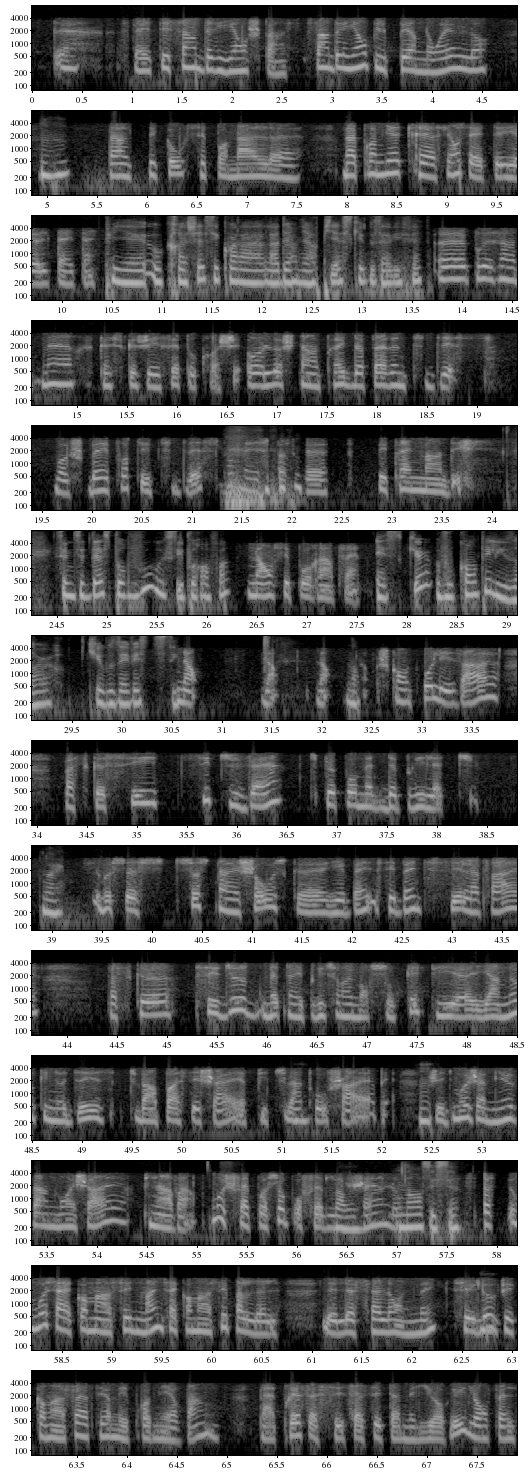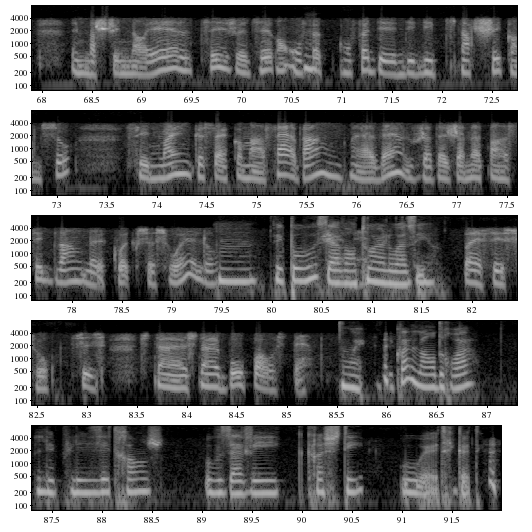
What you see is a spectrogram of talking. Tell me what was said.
ça a été Cendrillon, je pense. Cendrillon puis le Père Noël, là, Mhm. dans le tricot, c'est pas mal. euh, ma première création, ça a été euh, le Tintin. Puis euh, au crochet, c'est quoi la, la dernière pièce que vous avez faite? Euh, présentement, qu'est-ce que j'ai fait au crochet? Oh là, je suis en train de faire une petite veste. Moi, je suis bien forte les petites vestes, là, mais c'est parce que c'est très demandé. C'est une petite veste pour vous ou c'est pour enfants? Non, c'est pour enfants. Est-ce que vous comptez les heures que vous investissez? Non, non, non, Non. non. Je compte pas les heures parce que si, si tu vends, tu peux pas mettre de prix là-dessus. Ouais. Ça, ça, c'est une chose que c'est bien difficile à faire parce que c'est dur de mettre un prix sur un morceau. Puis euh, il y en a qui nous disent tu vends pas assez cher, puis tu vends trop cher. Ben, Mm. J'ai dit moi j'aime mieux vendre moins cher puis en vendre. Moi je fais pas ça pour faire de l'argent. là. Non, c'est ça. Parce que moi, ça a commencé de même. Ça a commencé par le, le, le salon de mai. C'est là Mm. que j'ai commencé à faire mes premières ventes. Puis après, ça s'est, ça s'est amélioré. Là, on fait le, marché de Noël. Tu sais, je veux dire, on, Mm. fait, on fait des, des, des petits marchés comme ça. C'est de même que ça a commencé à vendre. Mais avant, j'avais jamais pensé de vendre quoi que ce soit. Là. Fait que pour vous, c'est avant tout un loisir. Ben, c'est ça. C'est, c'est, un, c'est un beau passe-temps. Ouais. C'est quoi l'endroit le plus étrange où vous avez crocheté ou euh, tricoté?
